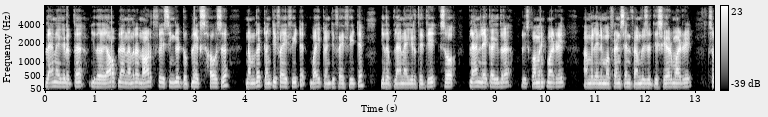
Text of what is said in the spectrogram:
ಪ್ಲಾನ್ ಆಗಿರುತ್ತೆ. ಇದು ಯಾವ ಪ್ಲಾನ್ ಅಂದ್ರೆ ನಾರ್ತ್ ಫೇಸಿಂಗ್ ಡುಪ್ಲೆಕ್ಸ್ ಹೌಸ್ ನಮ್ದು twenty five feet by twenty five feet ಇದು ಪ್ಲಾನ್ ಆಗಿರ್ತೈತಿ. ಸೊ ಪ್ಲಾನ್ ಲೇಕ್ ಆಗಿದ್ರೆ ಪ್ಲೀಸ್ ಕಾಮೆಂಟ್ ಮಾಡಿರಿ. ಆಮೇಲೆ ನಿಮ್ಮ ಫ್ರೆಂಡ್ಸ್ ಆ್ಯಂಡ್ ಫ್ಯಾಮಿಲಿ ಜೊತೆ ಶೇರ್ ಮಾಡಿರಿ. ಸೊ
